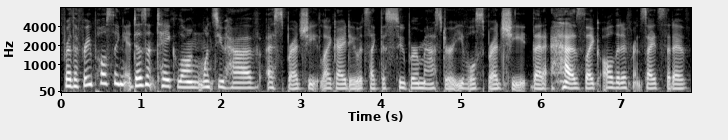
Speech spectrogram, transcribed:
For the free pulsing, it doesn't take long once you have a spreadsheet like I do. It's like the super master evil spreadsheet that has like all the different sites that I've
